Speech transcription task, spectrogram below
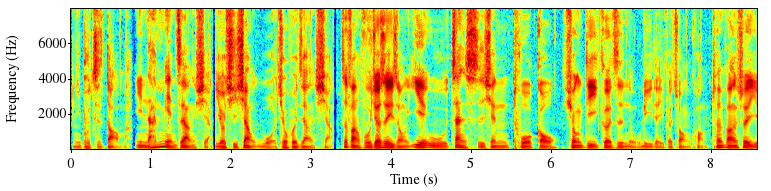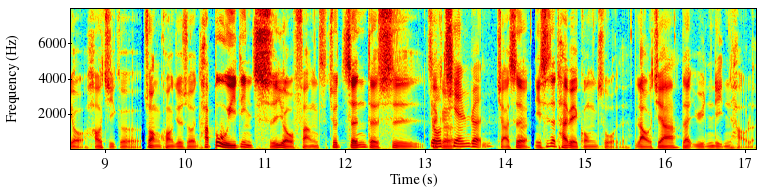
你不知道嘛？你难免这样想，尤其像我就会这样想，这仿佛就是一种业务暂时先脱钩，兄弟各自努力的一个状况。囤房税有好几个状况，就是说他不一定持有房子，就真的是有钱人。假设你是在台北工作的，老家在云林好了，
